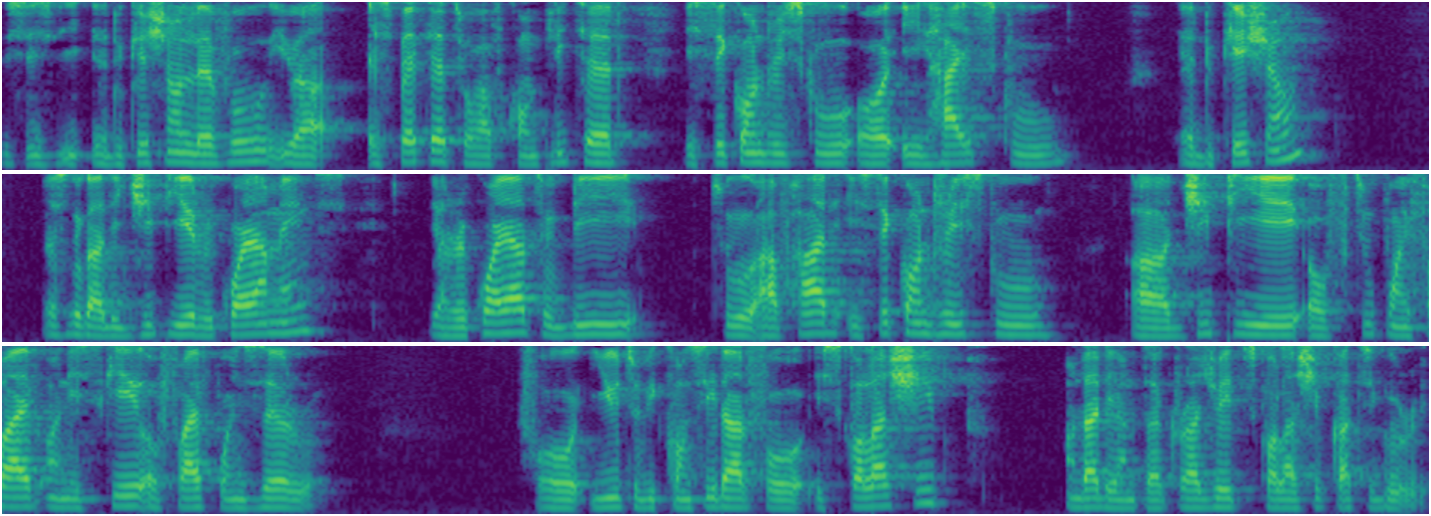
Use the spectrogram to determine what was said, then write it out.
This is the education level. You are expected to have completed a secondary school or a high school education. Let's look at the GPA requirements. You are required to be to have had a secondary school uh, GPA of 2.5 on a scale of 5.0 for you to be considered for a scholarship under the undergraduate scholarship category.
